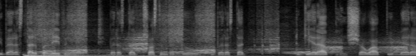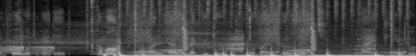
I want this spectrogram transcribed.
You better start believing it. You better start trusting that goal. You better start to get up and show up. You better feel motivated. Come on, nobody does it like you do. Nobody feels it like you do.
